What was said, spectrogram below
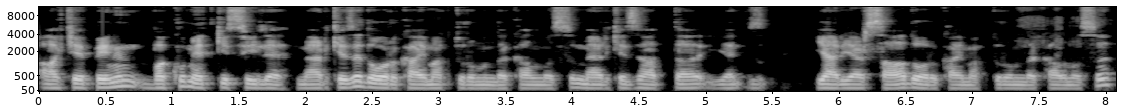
AKP'nin vakum etkisiyle merkeze doğru kaymak durumunda kalması, merkeze hatta yer yer sağa doğru kaymak durumunda kalması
